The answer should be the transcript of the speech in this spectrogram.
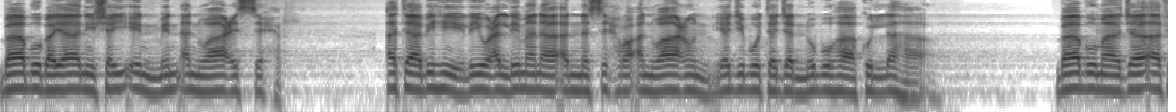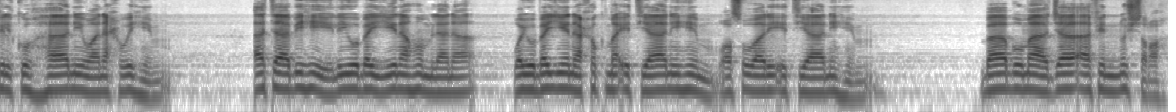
باب بيان شيء من أنواع السحر. أتى به ليعلمنا أن السحر أنواع يجب تجنبها كلها. باب ما جاء في الكهان ونحوهم. أتى به ليبينهم لنا ويبين حكم إتيانهم وصور إتيانهم. باب ما جاء في النشرة.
